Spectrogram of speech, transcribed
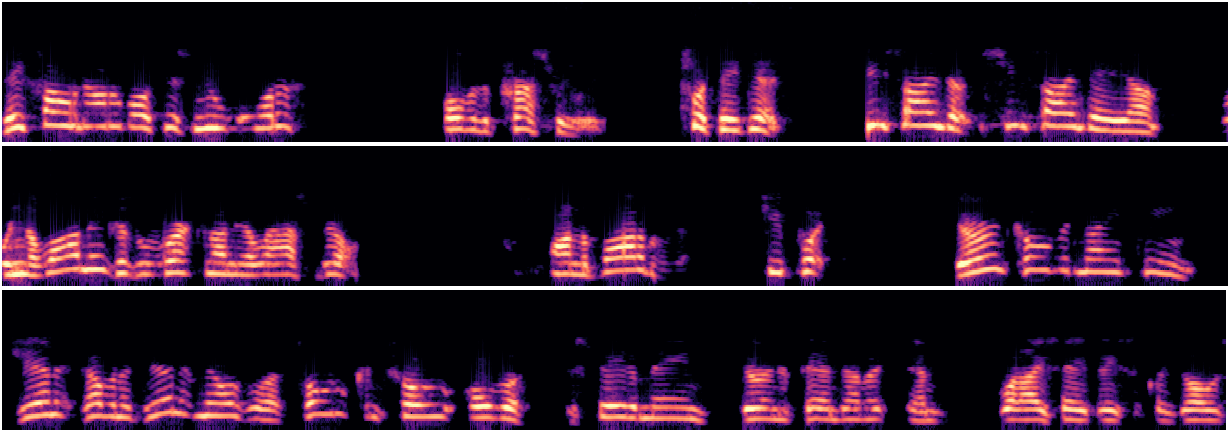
They found out about this new order over the press release. That's what they did. She signed a she signed a um, when the lawmakers were working on their last bill. On the bottom of it, she put during COVID nineteen, Janet Governor Janet Mills will have total control over the state of Maine during the pandemic. And what I say basically goes,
